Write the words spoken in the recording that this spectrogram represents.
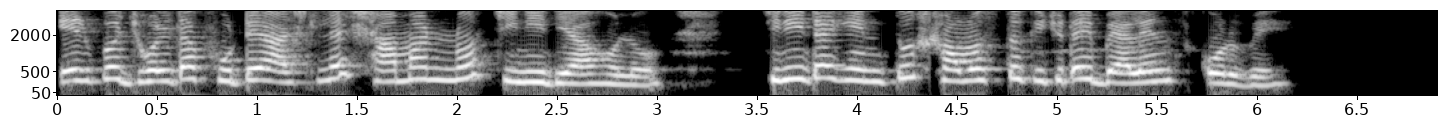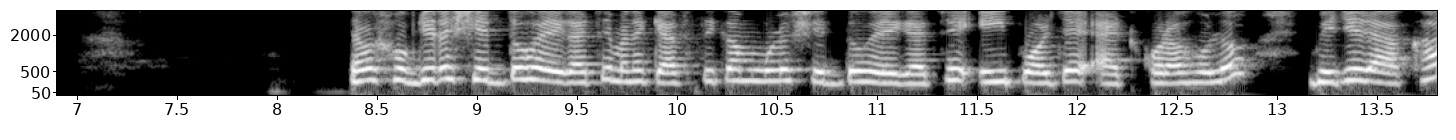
এরপর ঝোলটা ফুটে আসলে সামান্য চিনি দেওয়া হলো। চিনিটা কিন্তু সমস্ত কিছুটাই ব্যালেন্স করবে। দেখো, সবজিটা সেদ্ধ হয়ে গেছে মানে ক্যাপসিকামগুলো সেদ্ধ হয়ে গেছে, এই পর্যায়ে অ্যাড করা হলো ভেজে রাখা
